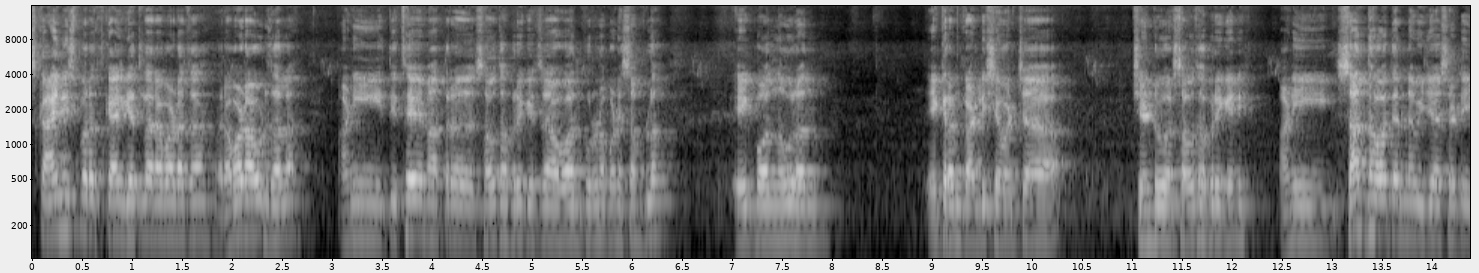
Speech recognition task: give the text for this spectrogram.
स्कायनीस परत कॅच घेतला रबाडाचा. रबाड आऊट झाला आणि तिथे मात्र साऊथ आफ्रिकेचं आव्हान पूर्णपणे संपलं. एक बॉल नऊ रन एक रन काढली शेवटच्या चेंडूवर साऊथ आफ्रिकेने. आणि सात धावा त्यांना विजयासाठी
